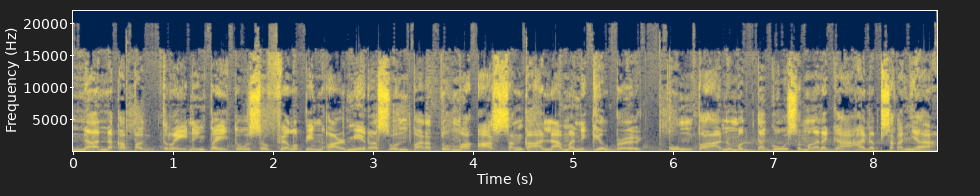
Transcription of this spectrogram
na nakapag-training pa ito sa Philippine Army rason para tumaas ang kaalaman ni Gilbert kung paano magdago sa mga naghahanap sa kanya.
